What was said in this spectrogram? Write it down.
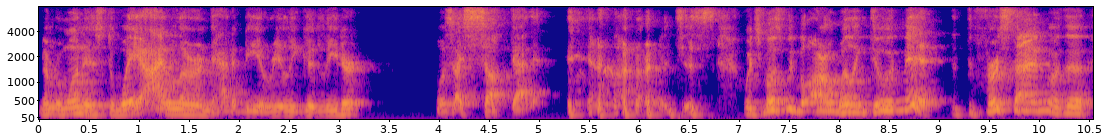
Number one is the way I learned how to be a really good leader was I sucked at it. Just which most people aren't willing to admit that the first time or the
